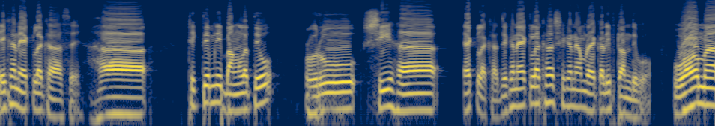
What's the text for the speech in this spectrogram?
এখানে এক লেখা আছে। হা ঠিক তেমনি বাংলাতেও রু শিহা এক লেখা। যেখানে এক লেখা, সেখানে আমরা এক আলিফ টান দেব। ওয়ামা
